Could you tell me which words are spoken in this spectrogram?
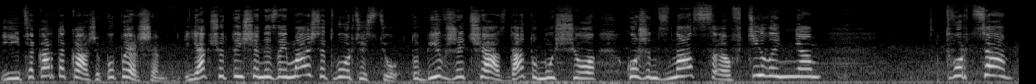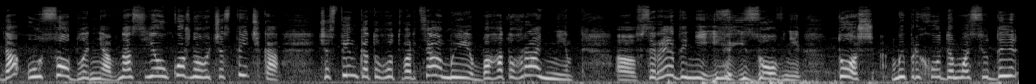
І ця карта каже: по-перше, якщо ти ще не займаєшся творчістю, тобі вже час, да, тому що кожен з нас е, втілення творця, да, уособлення. В нас є у кожного частичка, частинка того творця. Ми багатогранні е, всередині і, і зовні. Тож ми приходимо сюди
